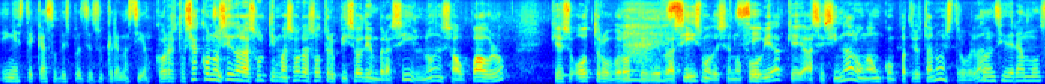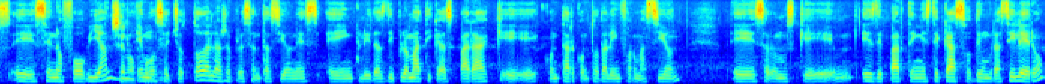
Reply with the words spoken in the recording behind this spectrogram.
en este caso después de su cremación. Correcto. Se ha conocido en las últimas horas otro episodio en Brasil, ¿no? En Sao Paulo, que es otro brote de racismo, de xenofobia, que asesinaron a un compatriota nuestro, ¿verdad? Consideramos eh, xenofobia. Hemos hecho todas las representaciones eh, incluidas diplomáticas para que, contar con toda la información. Eh, sabemos que mm, es de parte, en este caso, de un brasilero,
